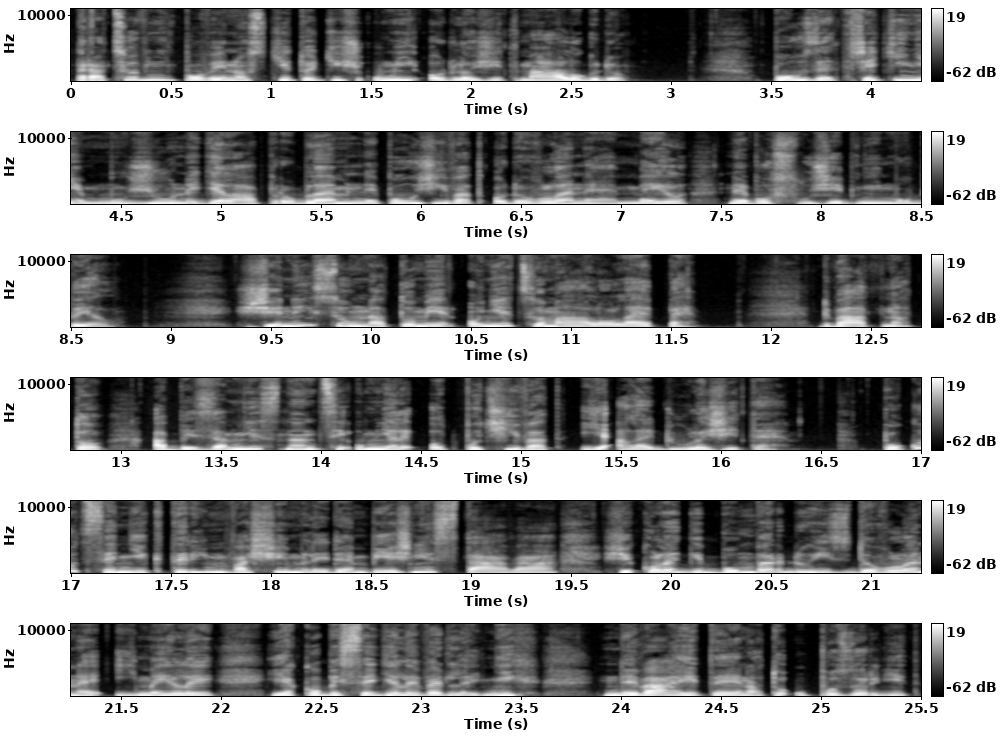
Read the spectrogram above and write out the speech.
Pracovní povinnosti totiž umí odložit málo kdo. Pouze třetině mužů nedělá problém nepoužívat o dovolené mail nebo služební mobil. Ženy jsou na tom jen o něco málo lépe. Dbát na to, aby zaměstnanci uměli odpočívat, je ale důležité. Pokud se některým vašim lidem běžně stává, že kolegy bombardují z dovolené e-maily, jako by seděli vedle nich, neváhejte je na to upozornit,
